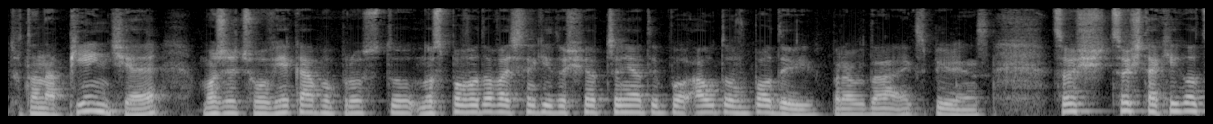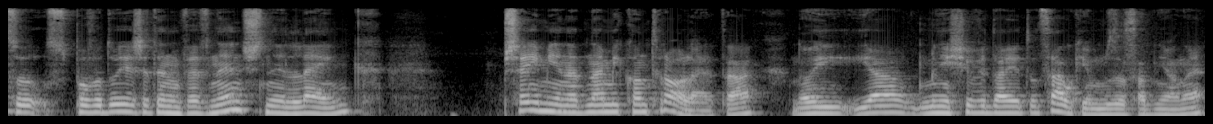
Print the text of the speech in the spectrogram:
to to napięcie może człowieka po prostu no, spowodować takie doświadczenia typu out of body, prawda, experience. Coś, coś takiego, co spowoduje, że ten wewnętrzny lęk przejmie nad nami kontrolę, tak? No i ja, mnie się wydaje to całkiem uzasadnione,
